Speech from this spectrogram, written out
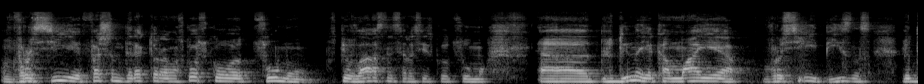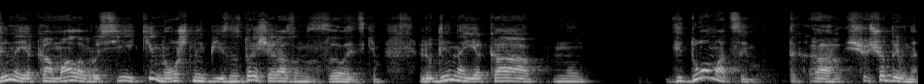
в Росії фешн-директора московського ЦУМу, співвласниця російського ЦУМу, е, людина, яка має. В Росії бізнес, людина, яка мала в Росії кіношний бізнес, до речі, разом з Зеленським, людина, яка ну відома цим. Так, а, що, що дивно,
